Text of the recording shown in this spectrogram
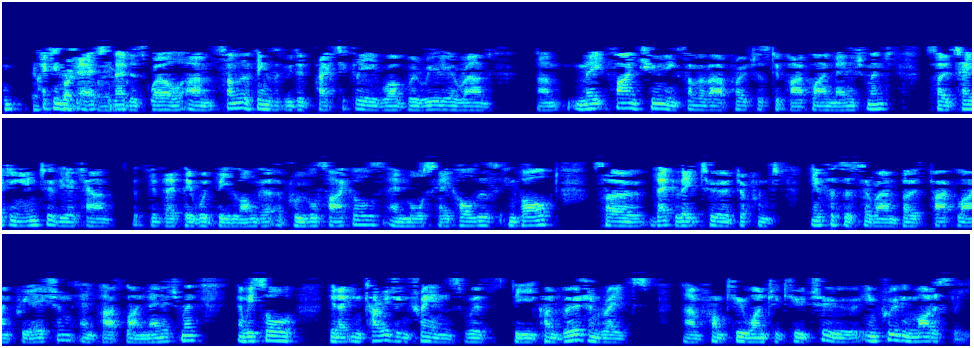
can just add to that as well. Um, some of the things that we did practically, well, were really around um, fine-tuning some of our approaches to pipeline management. So taking into the account that there would be longer approval cycles and more stakeholders involved. So that led to a different emphasis around both pipeline creation and pipeline management. And we saw, you know, encouraging trends with the conversion rates um, from Q1 to Q2 improving modestly.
